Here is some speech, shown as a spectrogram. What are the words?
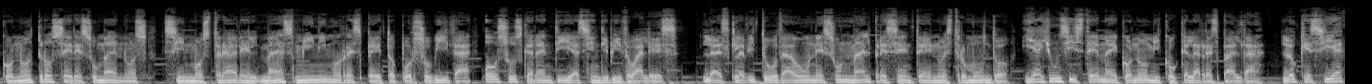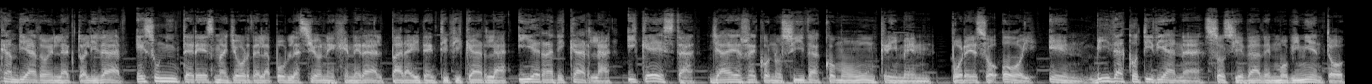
con otros seres humanos sin mostrar el más mínimo respeto por su vida o sus garantías individuales. La esclavitud aún es un mal presente en nuestro mundo y hay un sistema económico que la respalda. Lo que sí ha cambiado en la actualidad es un interés mayor de la población en general para identificarla y erradicarla y que ésta ya es reconocida como un crimen. Por eso hoy, en Vida Cotidiana, Sociedad en Movimiento,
